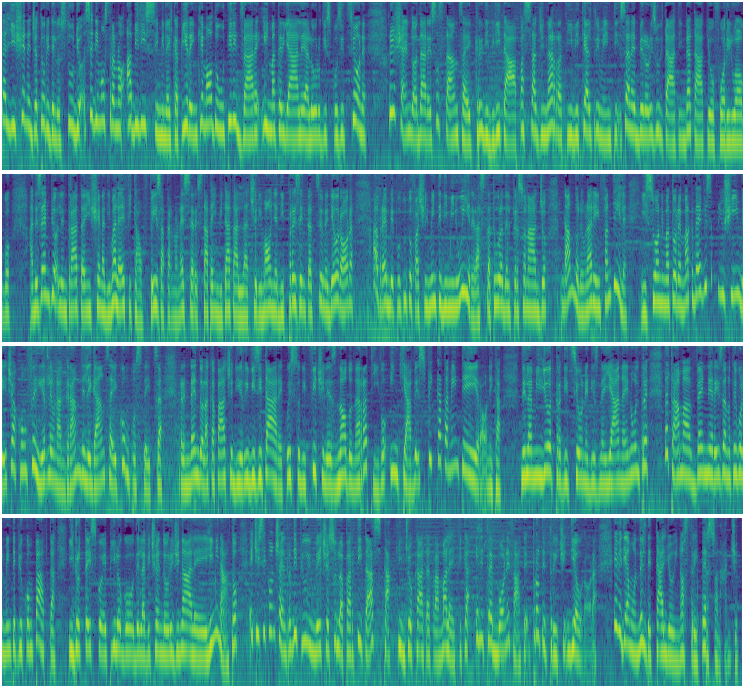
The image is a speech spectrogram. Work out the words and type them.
volta gli sceneggiatori dello studio si dimostrano abilissimi nel capire in che modo utilizzare il materiale a loro disposizione, riuscendo a dare sostanza e credibilità a passaggi narrativi che altrimenti sarebbero risultati datati o fuori luogo. Ad esempio, l'entrata in scena di Malefica, offesa per non essere stata invitata alla cerimonia di presentazione di Aurora, avrebbe potuto facilmente diminuire la statura del personaggio, dandole un'aria infantile. Il suo animatore Mark Davis riuscì invece a conferirle una grande eleganza e compostezza, rendendola capace di rivisitare questo difficile snodo narrativo in chiave spiccatamente ironica. Nella miglior tradizione disneyana, inoltre, la trama venne resa notevolmente più compatta, il grottesco epilogo della vicenda originale eliminato e ci si concentra di più invece sulla partita a scacchi giocata tra Malefica e le tre buone fate protettrici di Aurora. E vediamo nel dettaglio i nostri personaggi.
